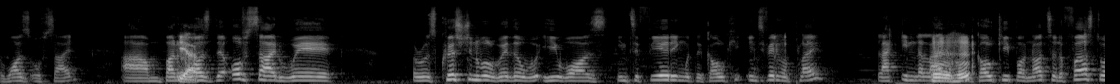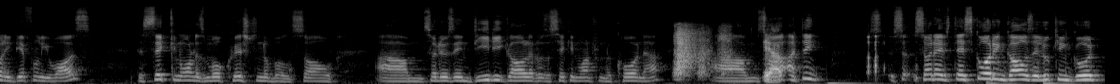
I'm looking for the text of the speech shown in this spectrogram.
It was offside, um, but it was the offside where it was questionable whether he was interfering with the goal, interfering with play, like in the line of the goalkeeper or not. So the first one he definitely was. The second one is more questionable. So, um, so there was an Ndidi goal. That was the second one from the corner. Um, so Yeah. I think so. So they they scoring goals. They're looking good,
